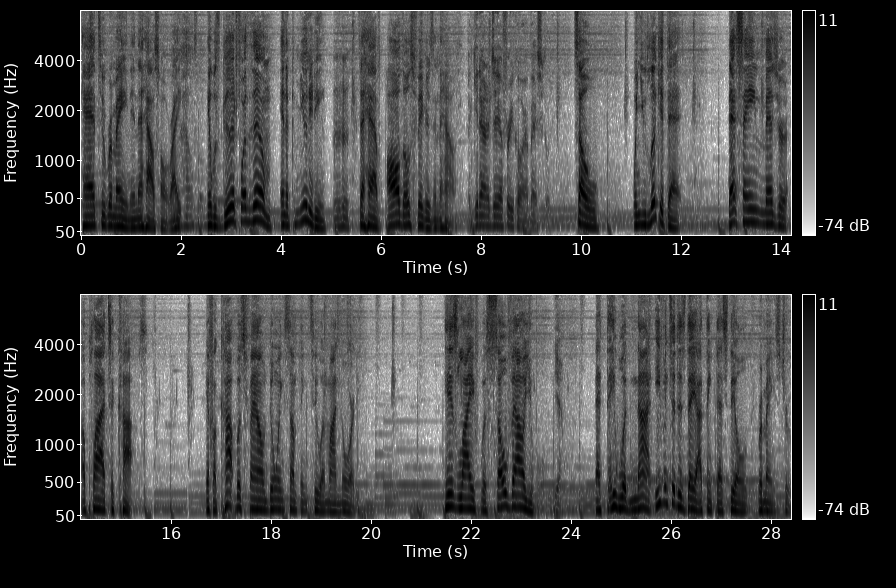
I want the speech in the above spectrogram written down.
had to remain in that household, right? household. It was good for them in a community mm-hmm. to have all those figures in the house. a get out of jail free card, basically. So when you look at that, that same measure applied to cops. If a cop was found doing something to a minority, his life was so valuable Yeah. that they would not, even to this day, I think that still remains true.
